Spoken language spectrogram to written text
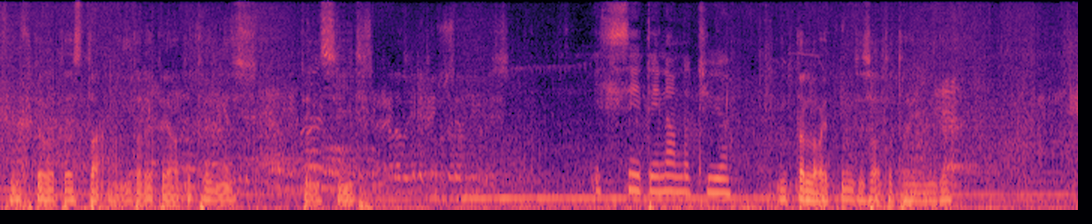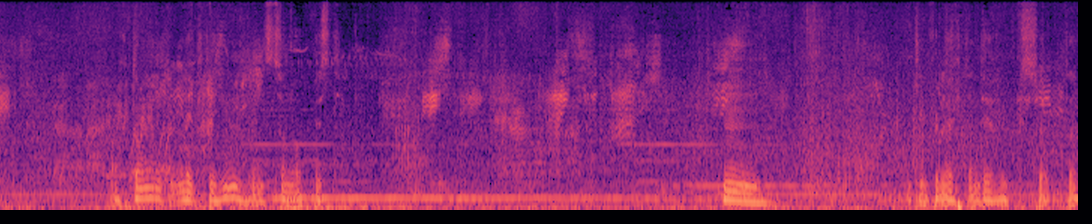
Ich fürchte aber, dass der andere, der da drin ist, den sieht. Ich sehe den an der Tür. Und der Leutnant ist auch da drin, gell? Achtung, leg dich hin, wenn du zu nah bist. Hm. Geh vielleicht an die Rückseite.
